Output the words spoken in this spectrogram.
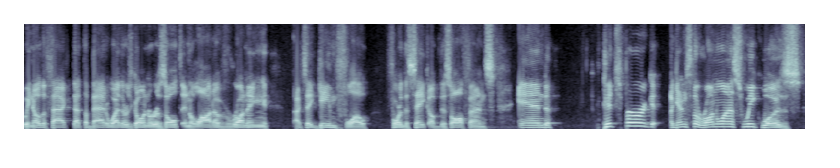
We know the fact that the bad weather is going to result in a lot of running, I'd say, game flow for the sake of this offense. And Pittsburgh against the run last week was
